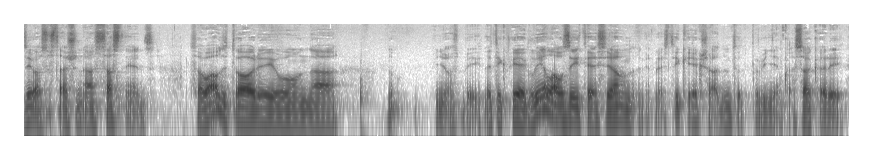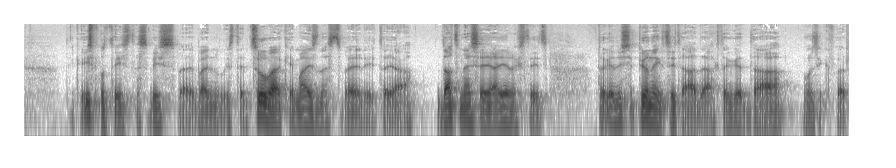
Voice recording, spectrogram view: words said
dzīvās uzstāšanās sasniedz savu auditoriju. Un, nu, viņos bija ne tik viegli ielauzīties, ja mēs tikām iekšā, un tad par viņiem, kā saka, arī tika izplatīts tas viss, vai, vai nu, līdz tiem cilvēkiem aiznests, vai arī tajā datu nesējā ierakstīts. Tagad viss ir pilnīgi citādāk. Tagad uh, mūzika var,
